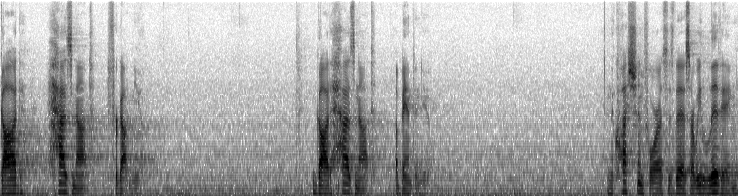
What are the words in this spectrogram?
God has not forgotten you. God has not abandoned you. And the question for us is this Are we living?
